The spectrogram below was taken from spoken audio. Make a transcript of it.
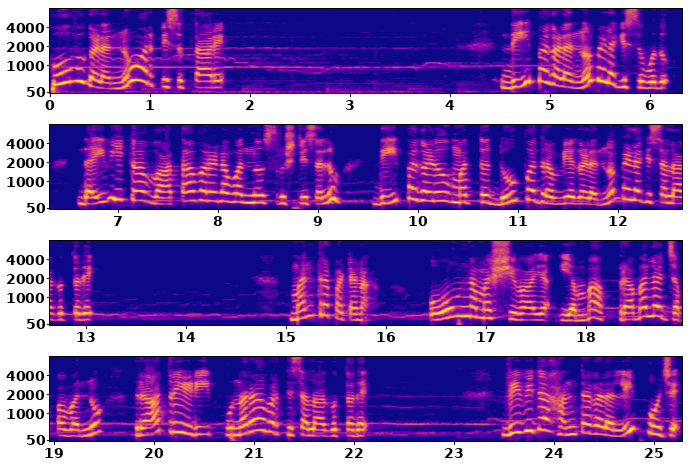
ಹೂವುಗಳನ್ನು ಅರ್ಪಿಸುತ್ತಾರೆ. ದೀಪಗಳನ್ನು ಬೆಳಗಿಸುವುದು. ದೈವಿಕ ವಾತಾವರಣವನ್ನು ಸೃಷ್ಟಿಸಲು ದೀಪಗಳು ಮತ್ತು ಧೂಪ ದ್ರವ್ಯಗಳನ್ನು ಬೆಳಗಿಸಲಾಗುತ್ತದೆ. ಮಂತ್ರಪಠಣ, ಓಂ ನಮಃ ಶಿವಾಯ ಎಂಬ ಪ್ರಬಲ ಜಪವನ್ನು ರಾತ್ರಿಯಿಡೀ ಪುನರಾವರ್ತಿಸಲಾಗುತ್ತದೆ. ವಿವಿಧ ಹಂತಗಳಲ್ಲಿ ಪೂಜೆ,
